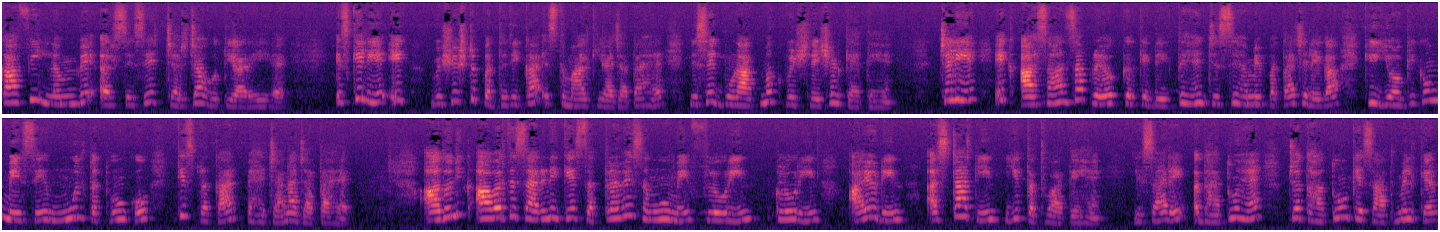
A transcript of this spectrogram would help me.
काफ़ी लंबे अरसे से चर्चा होती आ रही है। इसके लिए एक विशिष्ट पद्धति का इस्तेमाल किया जाता है, जिसे गुणात्मक विश्लेषण कहते हैं। चलिए एक आसान सा प्रयोग करके देखते हैं, जिससे हमें पता चलेगा कि यौगिकों में से मूल तत्वों को किस प्रकार पहचाना जाता है। आधुनिक आवर्त सारिणी के सत्रहवें समूह में फ्लोरीन, क्लोरीन, आयोडीन अस्टाटीन ये तत्व आते हैं। ये सारे अधातु हैं, जो धातुओं के साथ मिलकर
